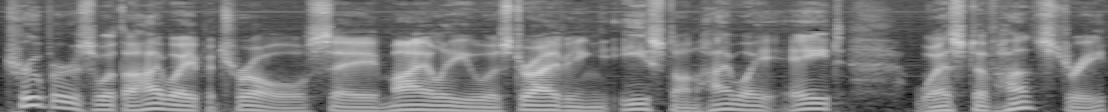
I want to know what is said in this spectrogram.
Troopers with the Highway Patrol say Miley was driving east on Highway 8 west of Hunt Street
